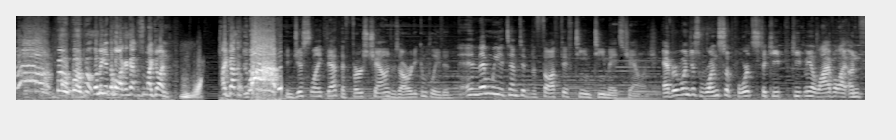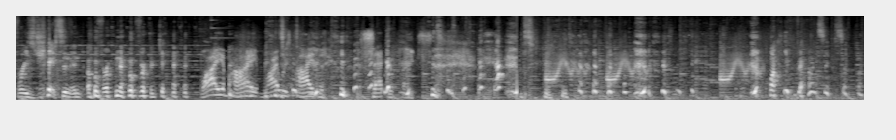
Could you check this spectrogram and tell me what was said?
Ah! Boom, boom, boom. Let me get the hog. I got this with my gun. I got the. Ah! And just like that, the first challenge was already completed. And then we attempted the Thaw 15 Teammates challenge. Everyone just run supports to keep keep me alive while I unfreeze Jason and over and over again. Why am I? Why was I the sacrifice? Why are you bouncing so much?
